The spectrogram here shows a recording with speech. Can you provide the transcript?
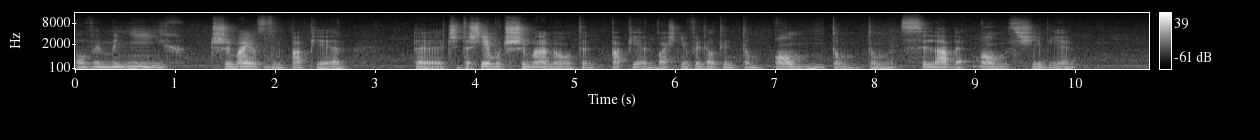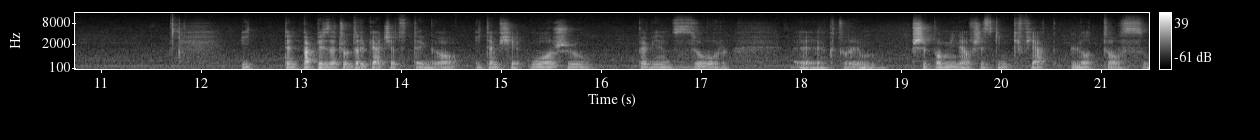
owy mnich, trzymając ten papier, e, czy też jemu trzymano ten papier, właśnie wydał ten tą om, tą, tą sylabę om z siebie i ten papier zaczął drgać od tego i tam się ułożył pewien wzór, e, którym przypominał wszystkim kwiat lotosu.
